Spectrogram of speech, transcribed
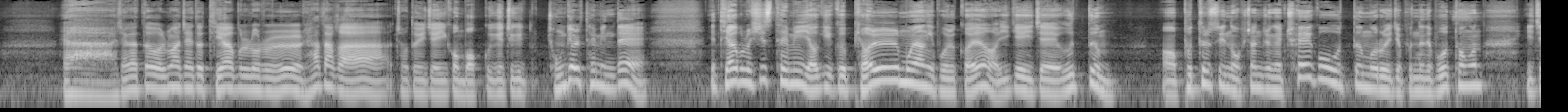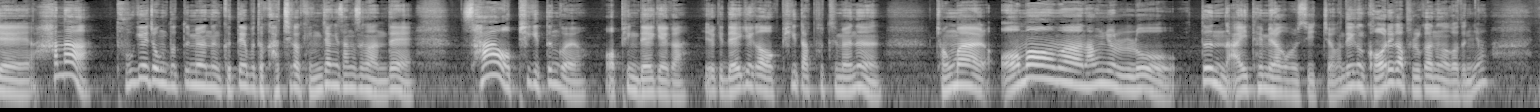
야, 제가 또 얼마 전에 또 디아블로를 하다가 저도 이제 이거 먹고 이게 지금 종결템인데 이 디아블로 시스템이 여기 그 별 모양이 보일 거예요. 이게 이제 으뜸 어, 붙을 수 있는 옵션 중에 최고 으뜸으로 이제 붙는데 보통은 이제 하나 두 개 정도 뜨면은 그때부터 가치가 굉장히 상승하는데 4 어픽이 뜬 거예요. 어픽 4개가. 이렇게 4개가 어픽이 딱 붙으면은 정말 어마어마한 확률로 뜬 아이템이라고 볼 수 있죠. 근데 이건 거래가 불가능하거든요.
